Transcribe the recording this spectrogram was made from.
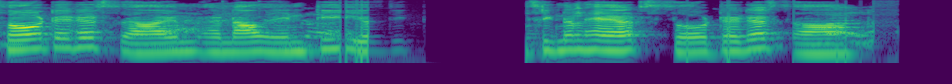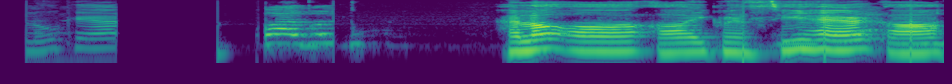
So traders i'm uh, now anti usd signal here. So traders uh, look here hello uh, uh, you can see here uh,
